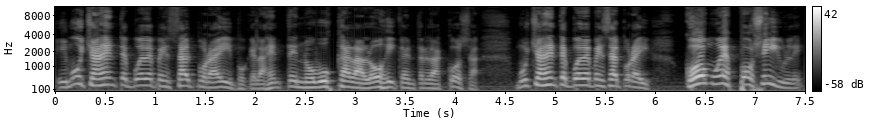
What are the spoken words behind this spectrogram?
Y mucha gente puede pensar por ahí, porque la gente no busca la lógica entre las cosas. Mucha gente puede pensar por ahí, ¿cómo es posible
